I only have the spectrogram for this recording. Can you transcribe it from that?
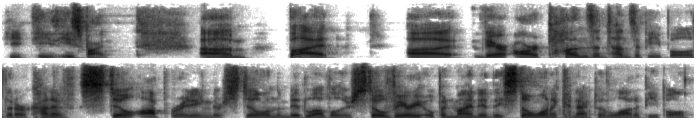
he, he he's fine. Um, but uh, there are tons and tons of people that are kind of still operating. They're still in the mid level. They're still very open minded. They still want to connect with a lot of people.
